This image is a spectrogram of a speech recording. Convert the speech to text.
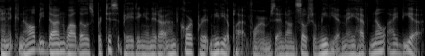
and it can all be done while those participating in it on corporate media platforms and on social media may have no idea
